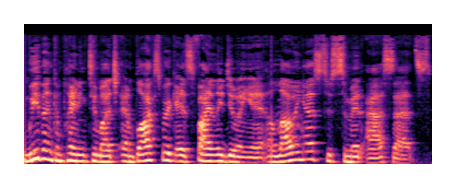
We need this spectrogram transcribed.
We've been complaining too much, and Bloxburg is finally doing it, allowing us to submit assets.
